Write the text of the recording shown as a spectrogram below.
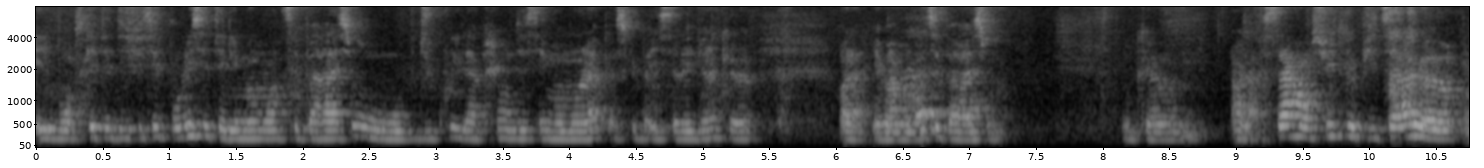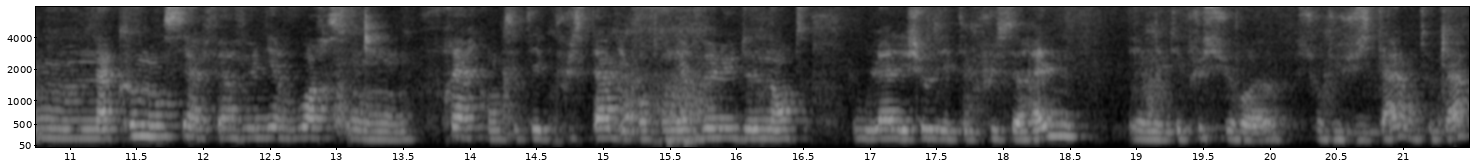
Et bon, ce qui était difficile pour lui, c'était les moments de séparation où du coup il appréhendait ces moments-là parce que bah, il savait bien que voilà, il y avait un moment de séparation. Donc euh, voilà, ça ensuite l'hôpital, euh, on a commencé à le faire venir voir son frère quand c'était plus stable et quand on est revenu de Nantes où là les choses étaient plus sereines et on était plus sur, euh, sur du vital en tout cas.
